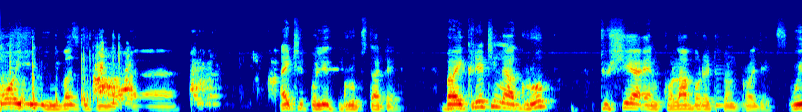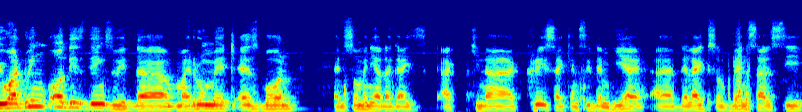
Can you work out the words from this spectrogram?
Moi University uh, IEEE group started. By creating a group to share and collaborate on projects. We were doing all these things with uh, my roommate, Esbon, and so many other guys. Akina Chris, I can see them here, uh, the likes of Ben Salsi,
